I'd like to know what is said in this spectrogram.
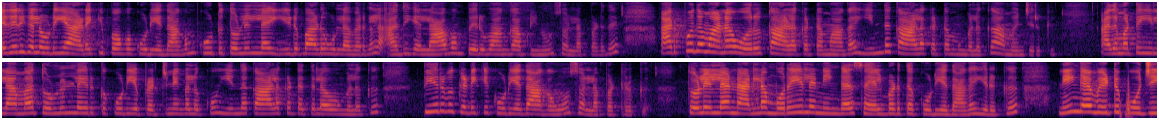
எதிரிகளுடைய அடக்கி போகக்கூடியதாகவும் கூட்டு தொழிலில் ஈடுபாடு உள்ளவர்கள் அதிக லாபம் பெறுவாங்க அப்படின்னும் சொல்லப்படுது. அற்புதமான ஒரு காலகட்டமாக இந்த காலகட்டம் உங்களுக்கு அமைஞ்சிருக்கு. அது மட்டும் இல்லாமல் தொழிலில் இருக்கக்கூடிய பிரச்சனைகளுக்கும் இந்த காலகட்டத்தில் உங்களுக்கு தீர்வு கிடைக்கக்கூடியதாகவும் சொல்லப்பட்டிருக்கு. தொழிலில் நல்ல முறையில் நீங்கள் செயல்படுத்தக்கூடியதாக இருக்குது நீங்கள் வீட்டு பூஜை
